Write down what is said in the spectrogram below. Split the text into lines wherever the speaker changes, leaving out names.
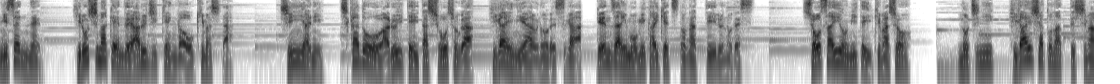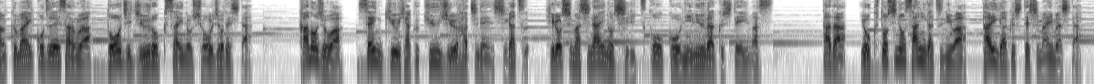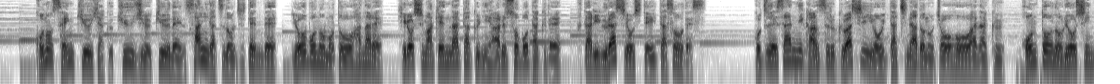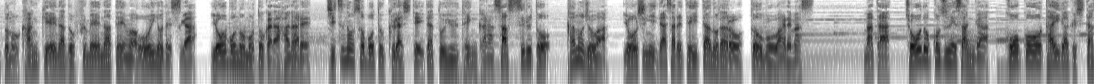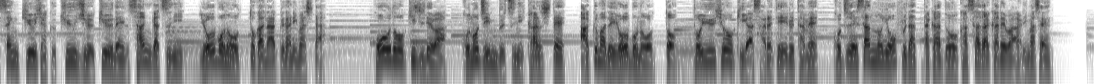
2000年、広島県である事件が起きました。深夜に地下道を歩いていた少女が被害に遭うのですが、現在も未解決となっているのです。詳細を見ていきましょう。後に被害者となってしまう熊井小さんは当時16歳の少女でした。彼女は1998年4月、広島市内の私立高校に入学しています。ただ、翌年の3月には退学してしまいました。この1999年3月の時点で、養母の元を離れ、広島県中区にある祖母宅で、二人暮らしをしていたそうです。小杖さんに関する詳しい生い立ちなどの情報はなく、本当の両親との関係など不明な点は多いのですが、養母の元から離れ、実の祖母と暮らしていたという点から察すると、彼女は養子に出されていたのだろうと思われます。また、ちょうど小杖さんが高校を退学した1999年3月に養母の夫が亡くなりました。報道記事では、この人物に関して、あくまで養母の夫という表記がされているため、小杖さんの養父だったかどうか定かではありません。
